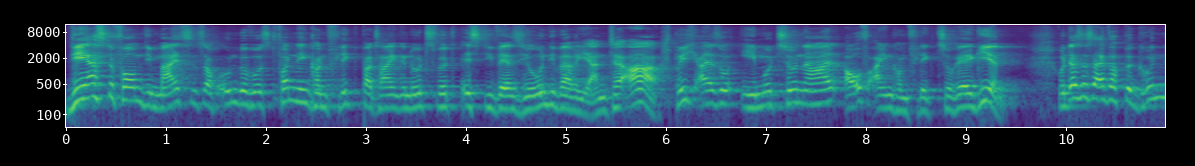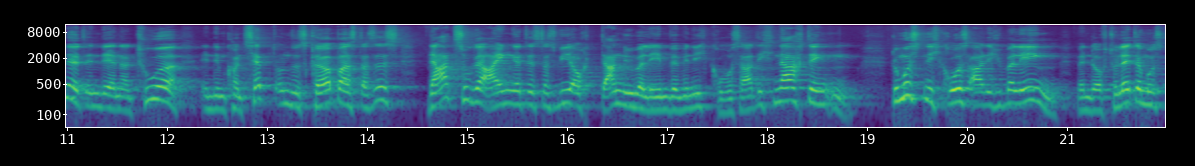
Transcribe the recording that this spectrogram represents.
Die erste Form, die meistens auch unbewusst von den Konfliktparteien genutzt wird, ist die Version, die Variante A, sprich also emotional auf einen Konflikt zu reagieren. Und das ist einfach begründet in der Natur, in dem Konzept unseres Körpers, dass es dazu geeignet ist, dass wir auch dann überleben, wenn wir nicht großartig nachdenken. Du musst nicht großartig überlegen, wenn du auf Toilette musst,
